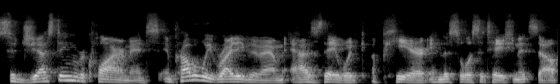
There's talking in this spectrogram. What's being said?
suggesting requirements and probably writing them as they would appear in the solicitation itself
